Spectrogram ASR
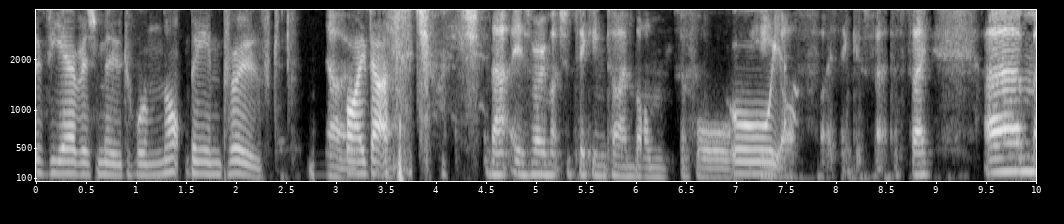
Vieira's mood will not be improved no, by that situation. That is very much a ticking time bomb before oh, he's yeah. off. I think it's fair to say. Um,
